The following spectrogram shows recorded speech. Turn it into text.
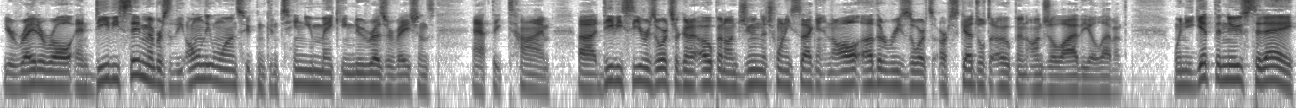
You're ready to roll. And DVC members are the only ones who can continue making new reservations at the time. Uh, DVC resorts are going to open on June the 22nd, and all other resorts are scheduled to open on July the 11th. When you get the news today,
